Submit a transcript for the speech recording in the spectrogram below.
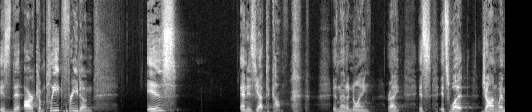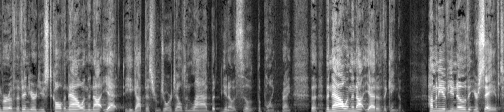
is that our complete freedom is and is yet to come. Isn't that annoying, right? It's, it's what John Wimber of the Vineyard used to call the now and the not yet. He got this from George Eldon Ladd, but you know, it's still the point, right? The, the now and the not yet of the kingdom. How many of you know that you're saved?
